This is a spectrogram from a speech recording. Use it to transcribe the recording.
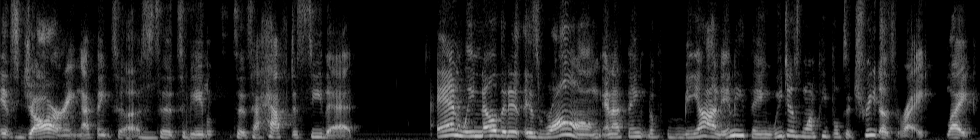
it's jarring, I think, to us mm-hmm. to to be able to, to have to see that. And we know that it is wrong. And I think beyond anything, we just want people to treat us right. Like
